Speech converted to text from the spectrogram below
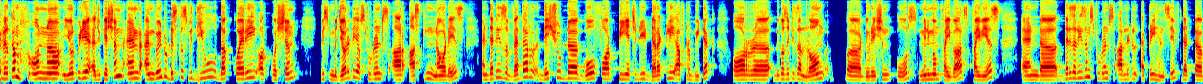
welcome on uh, YourPedia education and I'm going to discuss with you the query or question which majority of students are asking nowadays and that is whether they should uh, go for PhD directly after BTech or uh, because it is a long uh, duration course minimum five hours five years and uh, there is a reason students are little apprehensive that uh,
